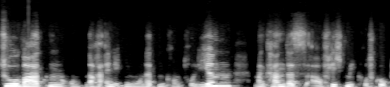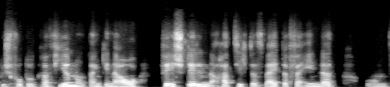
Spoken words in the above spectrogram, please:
zuwarten und nach einigen Monaten kontrollieren. Man kann das auflichtmikroskopisch fotografieren und dann genau feststellen, hat sich das weiter verändert und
